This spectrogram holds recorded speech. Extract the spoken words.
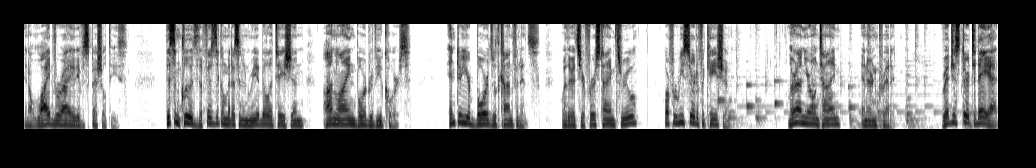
in a wide variety of specialties. This includes the Physical Medicine and Rehabilitation online board review course. Enter your boards with confidence, whether it's your first time through or for recertification. Learn on your own time and earn credit. Register today at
